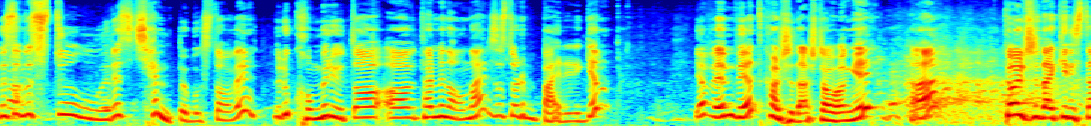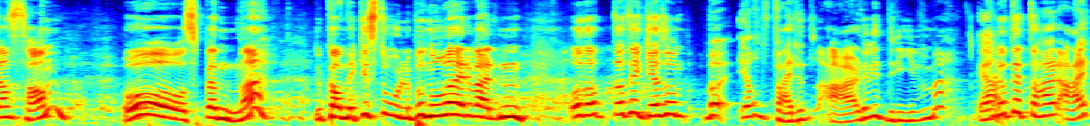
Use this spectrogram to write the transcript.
Med sånne store kjempebokstaver. Når du kommer ut av, av terminalen der, så står det Bergen. Ja, hvem vet? Kanskje det er Stavanger? Hæ? Kanskje det er Kristiansand? Å, spennende! Du kan ikke stole på noe her i verden. Og da, da tenker jeg sånn Hva i all verden er det vi driver med? Ja. For at dette her er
